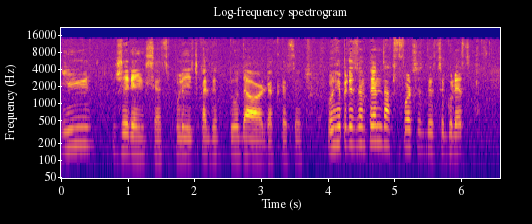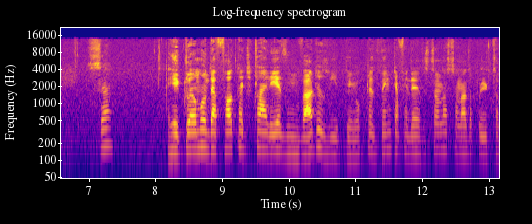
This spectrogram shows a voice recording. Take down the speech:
e ingerências políticas de toda a ordem crescente. Os representantes das forças de segurança reclamam da falta de clareza em vários itens. O presidente da Federação Nacional da Polícia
